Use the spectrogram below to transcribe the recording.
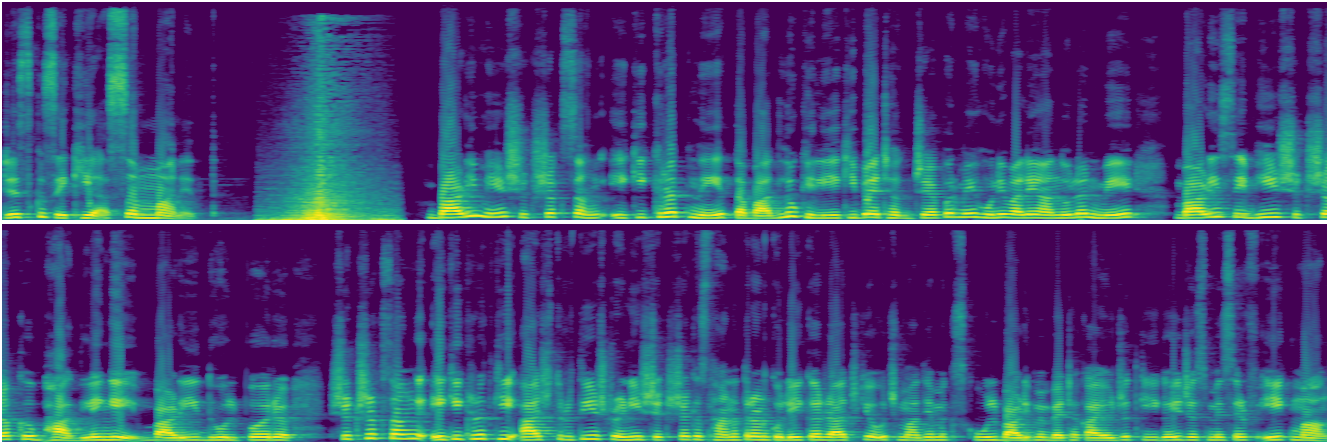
डिस्क से किया सम्मानित। बाड़ी में शिक्षक संघ एकीकृत ने तबादलों के लिए की बैठक। जयपुर में होने वाले आंदोलन में बाड़ी से भी शिक्षक भाग लेंगे। बाड़ी, धौलपुर शिक्षक संघ एकीकृत की आज तृतीय श्रेणी शिक्षक स्थानांतरण को लेकर राजकीय उच्च माध्यमिक स्कूल बाड़ी में बैठक आयोजित की गई, जिसमें सिर्फ़ एक मांग,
